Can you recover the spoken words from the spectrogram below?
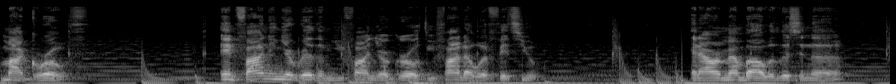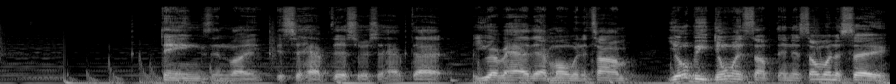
my growth in finding your rhythm, you find your growth, you find out what fits you. And I remember I would listen to things and like it should have this or it should have that. But you ever had that moment in time you'll be doing something and someone to say,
